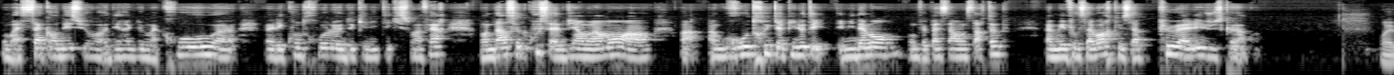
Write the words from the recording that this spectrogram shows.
On va s'accorder sur euh, des règles macro, euh, les contrôles de qualité qui sont à faire. D'un seul coup, ça devient vraiment un, gros truc à piloter. Évidemment, on ne fait pas ça en startup, mais il faut savoir que ça peut aller jusque-là. Ouais,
